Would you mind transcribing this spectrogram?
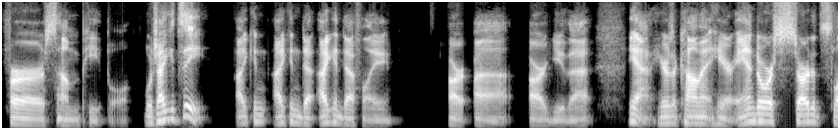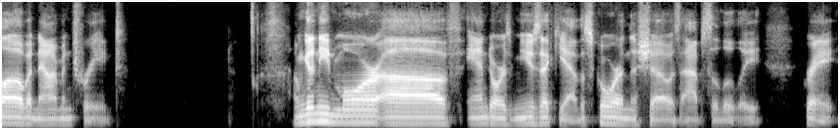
for some people, which I can see. I can I can de- I can definitely ar- uh, argue that. Yeah, here's a comment here. Andor started slow, but now I'm intrigued. I'm gonna need more of Andor's music. Yeah, the score in the show is absolutely great.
